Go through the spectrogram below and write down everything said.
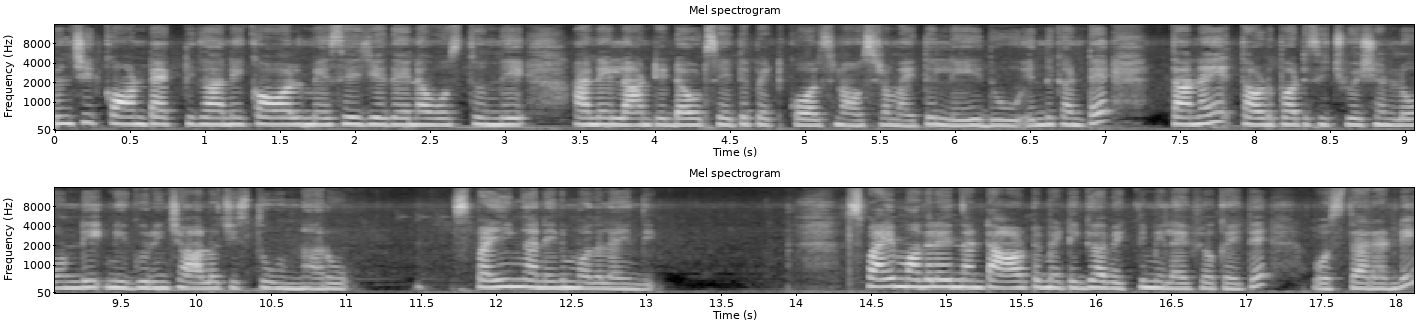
నుంచి కాంటాక్ట్ కానీ కాల్ మెసేజ్ ఏదైనా వస్తుంది అనే లాంటి డౌట్స్ అయితే పెట్టుకోవాల్సిన అవసరం అయితే లేదు. ఎందుకంటే తనే థర్డ్ పార్టీ సిచ్యువేషన్లో ఉండి మీ గురించి ఆలోచిస్తూ ఉన్నారు. స్పయింగ్ అనేది మొదలైంది. స్పై మొదలైందంటే ఆటోమేటిక్గా వ్యక్తి మీ లైఫ్లోకి అయితే వస్తారండి.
